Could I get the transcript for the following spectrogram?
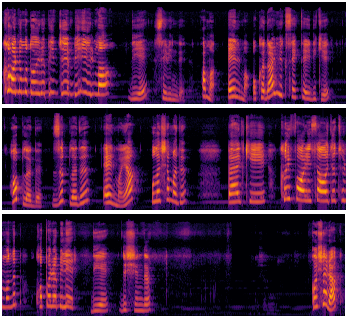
karnımı doyurabileceğim bir elma diye sevindi. Ama elma o kadar yüksekteydi ki hopladı, zıpladı, elmaya ulaşamadı. Belki kır faresi ağaca tırmanıp koparabilir diye düşündü. Koşarak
